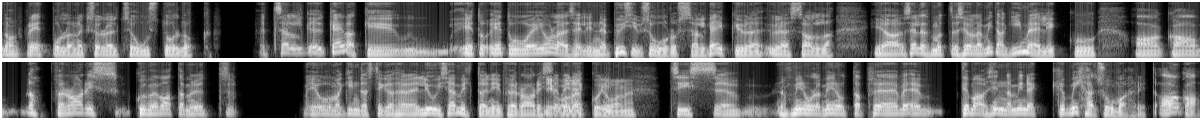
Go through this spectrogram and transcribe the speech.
noh, Red Bull on, eks ole, üldse uustulnuk. et seal käivadki, edu, edu ei ole selline püsiv suurus, seal käibki üle, üles-alla. Ja selles mõttes ei ole midagi imelikku, aga noh, Ferraris, kui me vaatame nüüd me jõuame kindlasti ka selle Lewis Hamiltoni Ferrarisse minekuni, siis noh, minule meenutab tema sinna minek Michael Schumacherit, aga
